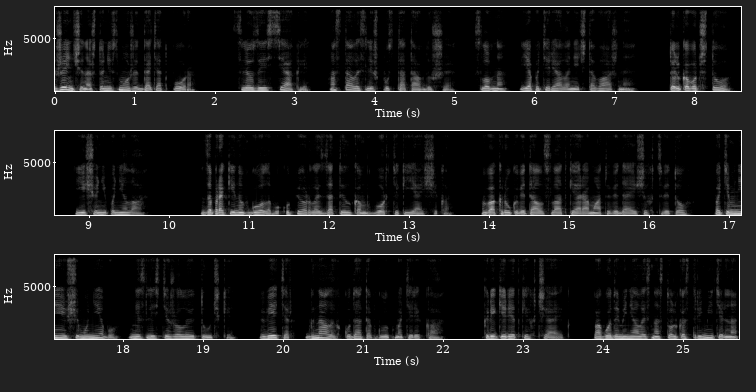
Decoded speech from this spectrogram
Женщина, что не сможет дать отпора? Слезы иссякли, осталась лишь пустота в душе словно я потеряла нечто важное. Только вот что, еще не поняла. Запрокинув голову, уперлась затылком в бортик ящика. Вокруг витал сладкий аромат увядающих цветов. По темнеющему небу неслись тяжелые тучки. Ветер гнал их куда-то вглубь материка. Крики редких чаек. Погода менялась настолько стремительно,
